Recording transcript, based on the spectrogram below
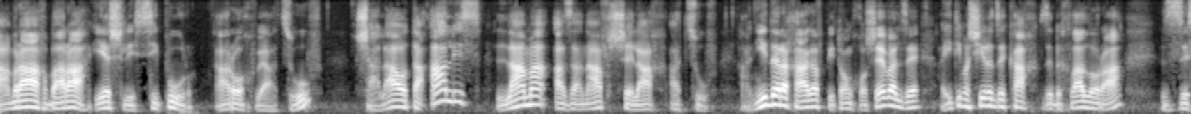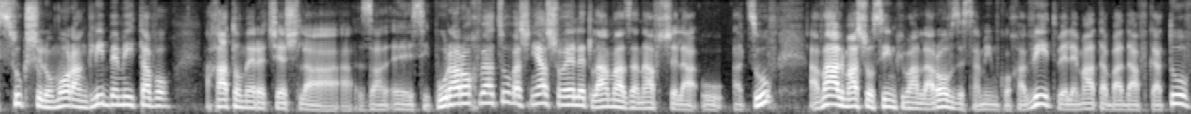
אמרה העכברה, יש לי סיפור ארוך ועצוב, שאלה אותה אליס, למה הזנב שלך עצוב? אני דרך אגב פתאום חושב על זה, הייתי משאיר את זה כך, זה בכלל לא רע, זה סוג של הומור אנגלי במיטבו. אחת אומרת שיש לה אה, סיפור ארוך ועצוב, השנייה שואלת למה הזנב שלה הוא עצוב, אבל מה שעושים כמובן לרוב זה שמים כוכבית, ולמטה בדף כתוב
